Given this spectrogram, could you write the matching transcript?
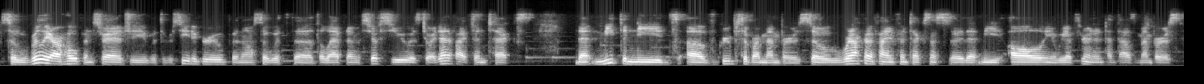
So really our hope and strategy with the reseda group and also with the, the lab msufcu is to identify fintechs that meet the needs of groups of our members. So we're not going to find fintechs necessarily that meet all you know we have 310000 members.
